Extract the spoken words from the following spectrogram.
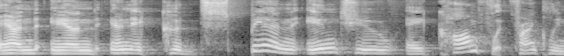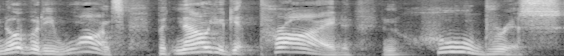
And, and, and it could spin into a conflict, frankly, nobody wants. But now you get pride and hubris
